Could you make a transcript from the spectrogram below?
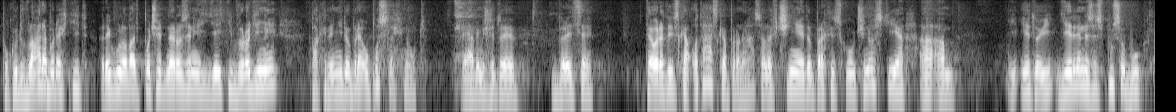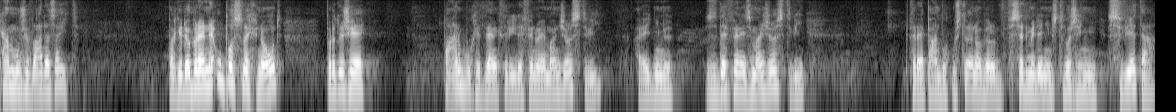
Pokud vláda bude chtít regulovat počet narozených dětí v rodině, pak není dobré uposlechnout. A já vím, že to je velice teoretická otázka pro nás, ale v Číně je to praktickou činností a, a, a je to jeden ze způsobů, kam může vláda zajít. Pak je dobré neuposlechnout, protože Pán Bůh je ten, který definuje manželství a jedním z definic manželství, které Pán Bůh ustanovil v sedmidenním stvoření světa,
